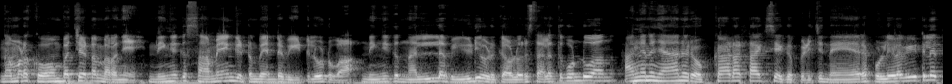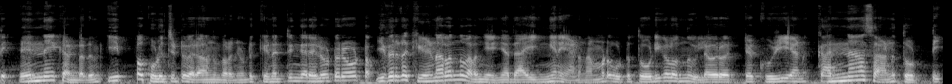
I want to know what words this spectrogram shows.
നമ്മുടെ കോമ്പച്ചേട്ടൻ പറഞ്ഞേ നിങ്ങൾക്ക് സമയം കിട്ടുമ്പോൾ എന്റെ വീട്ടിലോട്ട് വാ. നിങ്ങൾക്ക് നല്ല വീഡിയോ എടുക്കാനുള്ള ഒരു സ്ഥലത്ത് കൊണ്ടുപോകാന്ന് അങ്ങനെ ഞാനൊരു ഒക്കാട ടാക്സി ഒക്കെ പിടിച്ച് നേരെ പുള്ളിയുടെ വീട്ടിലെത്തി. എന്നെ കണ്ടതും ഇപ്പൊ കുളിച്ചിട്ട് വരാമെന്ന് പറഞ്ഞുകൊണ്ട് കിണറ്റിൻകരയിലോട്ട് ഒരു ഓട്ടം ഇവരുടെ കിണറെന്ന് പറഞ്ഞു കഴിഞ്ഞാൽ അതാ ഇങ്ങനെയാണ്. നമ്മുടെ കൂട്ട് തൊടികളൊന്നുമില്ല. ഒരൊറ്റ കുഴിയാണ്. കന്നാസാണ് തൊട്ടി.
